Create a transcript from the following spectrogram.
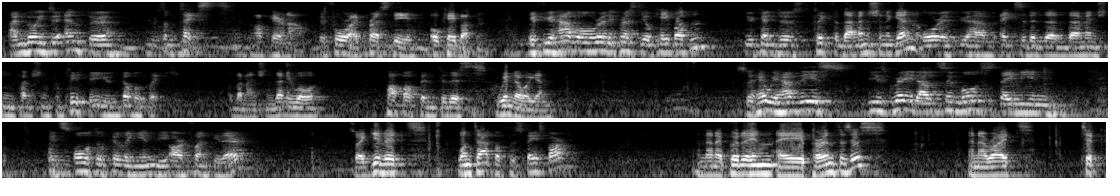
I'm going to enter some text up here now before I press the OK button. If you have already pressed the OK button, you can just click the dimension again, or if you have exited the dimension function completely, you double click the dimension. Then it will pop up into this window again. So here we have these, these grayed out symbols. They mean it's auto filling in the R20 there. So I give it one tap of the spacebar, and then I put in a parenthesis, and I write tip.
